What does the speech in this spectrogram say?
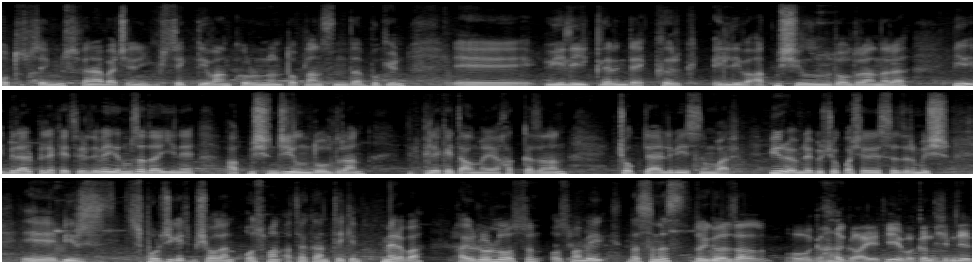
30 Temmuz Fenerbahçe'nin Yüksek Divan Kurulu'nun toplantısında bugün e, üyeliklerinde 40, 50 ve 60 yılını dolduranlara bir birer plaket verildi ve yanımıza da yine 60. yılını dolduran plaket almaya hak kazanan çok değerli bir isim var. Bir ömre birçok başarıyı sığdırmış e, bir sporcu geçmişi olan Osman Atakan Tekin. Merhaba. Hayırlı uğurlu olsun Osman Bey. Nasılsınız? Duygularınızı alalım. O ga- gayet iyi. Bakın şimdi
